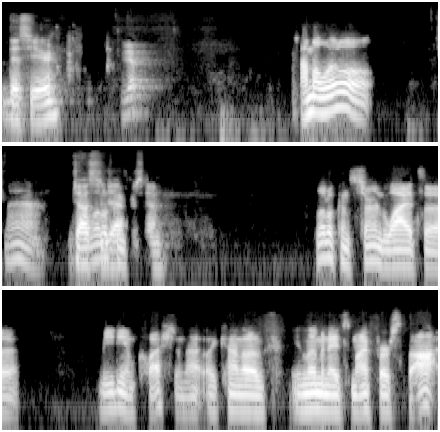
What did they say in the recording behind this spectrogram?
This year, Yep. I'm a little man, Justin little Jefferson. a little concerned why it's a medium question. That like kind of eliminates my first thought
